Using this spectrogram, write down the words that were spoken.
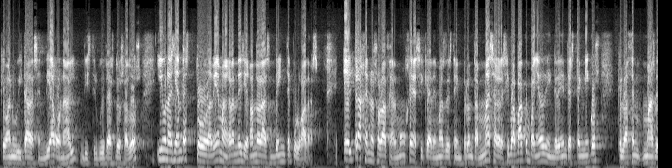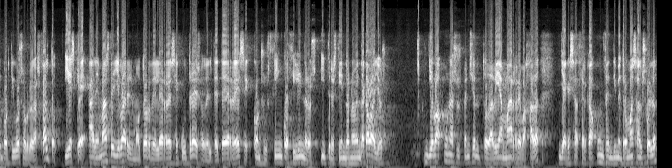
que van ubicadas en diagonal, distribuidas 2 a 2, y unas llantas todavía más grandes llegando a las 20 pulgadas. El traje no solo hace al monje, así que además de esta impronta más agresiva va acompañado de ingredientes técnicos que lo hacen más deportivo sobre el asfalto. Y es que además de llevar el motor del RSQ3 o del TTRS con sus 5 cilindros y 390 caballos, lleva una suspensión todavía más rebajada, ya que se acerca un centímetro más al suelo,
